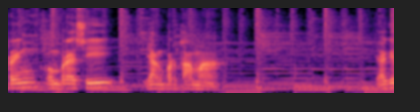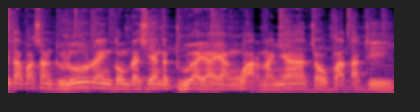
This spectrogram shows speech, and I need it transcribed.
ring kompresi yang pertama ya kita pasang dulu ring kompresi yang kedua ya yang warnanya coklat tadi.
